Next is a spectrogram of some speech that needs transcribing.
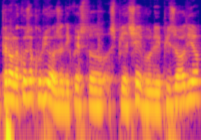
però la cosa curiosa di questo spiacevole episodio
